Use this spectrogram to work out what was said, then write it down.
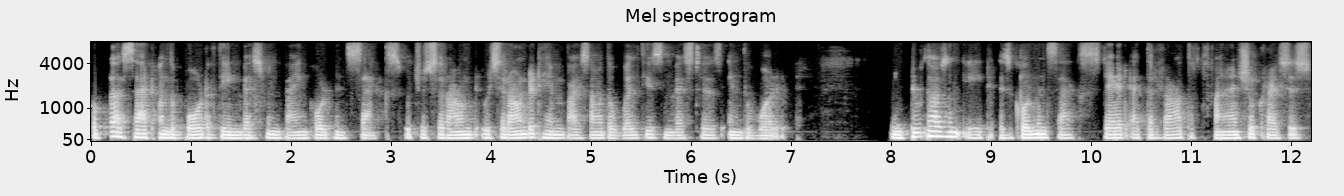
Gupta sat on the board of the investment bank Goldman Sachs, which was surround, which surrounded him by some of the wealthiest investors in the world. In 2008, as Goldman Sachs stared at the wrath of the financial crisis,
